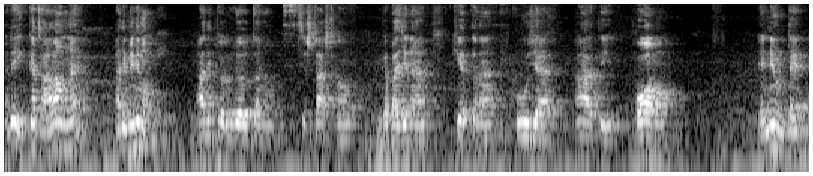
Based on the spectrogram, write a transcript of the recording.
అంటే ఇంకా చాలా ఉన్నాయి. అది మినిమం. ఆదిత్యం చదువుతాను శిష్టాష్టకం ఇంకా భజన కీర్తన పూజ హారతి హోమం. ఇవన్నీ ఉంటాయి?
